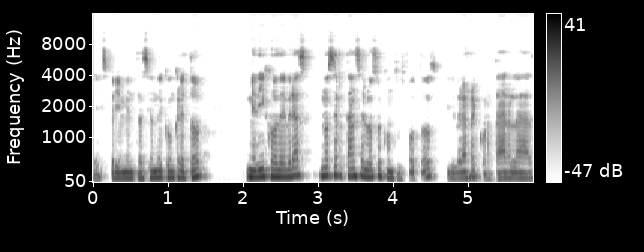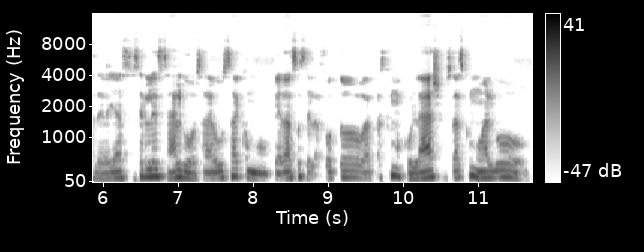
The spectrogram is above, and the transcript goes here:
experimentación de concreto, me dijo, deberás no ser tan celoso con tus fotos y deberás recortarlas, deberías hacerles algo, o sea, usa como pedazos de la foto, haz como collage, o sea, haz como algo...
